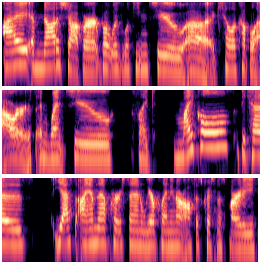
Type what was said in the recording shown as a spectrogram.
I am not a shopper, but was looking to uh, kill a couple hours and went to, was like Michael's because yes, I am that person. We are planning our office Christmas party.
